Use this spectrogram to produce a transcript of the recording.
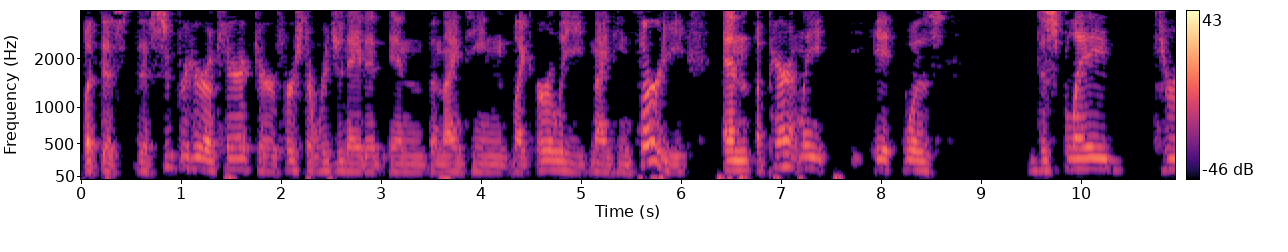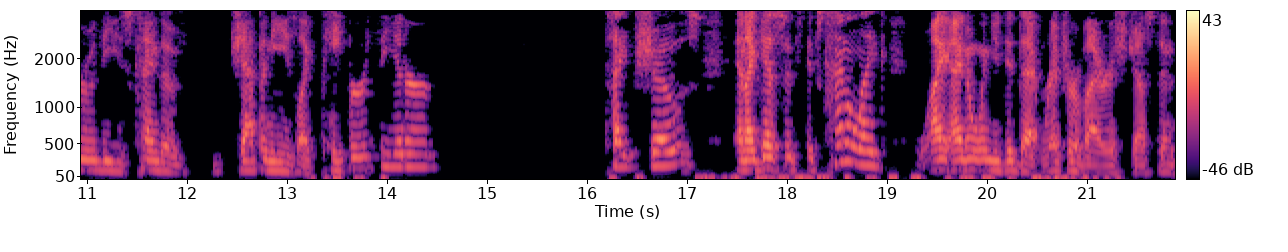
but this this superhero character first originated in the nineteen like early nineteen thirty, and apparently it was displayed through these kind of Japanese like paper theater type shows, and I guess it's it's kind of like I, I know when you did that retrovirus, Justin,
